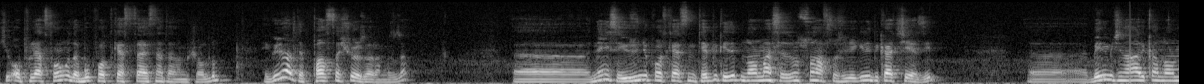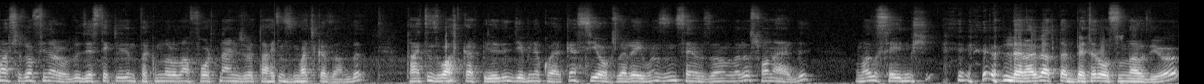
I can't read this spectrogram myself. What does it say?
Ki o platformu da bu podcast sayesinde tanımış oldum. E güzel de paslaşıyoruz aramızda. Ee, neyse 100. podcast'ini tebrik edip normal sezonun son haftası ile ilgili birkaç şey yazayım. Ee, benim için harika normal sezon final oldu. Desteklediğim takımlar olan Fortnite ve Titans maç kazandı. Titans wildcard biletini cebine koyarken Seahawks ve Ravens'ın sezonları sona erdi. Ona da sevinmiş Önder abi hatta beter olsunlar diyor.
